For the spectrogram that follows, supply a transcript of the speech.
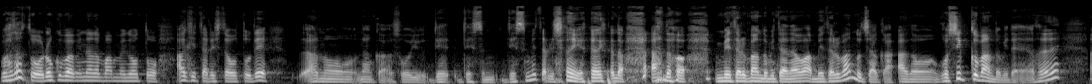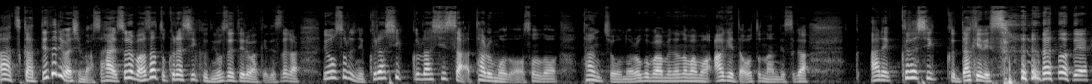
わざと6番目、7番目の音を上げたりした音で、あの、なんかそういうデデス、デスメタルじゃないやけど、あの、メタルバンドみたいなのは、メタルバンドちゃうか、あの、ゴシックバンドみたいなやつね、あ使ってたりはします。はい。それはわざとクラシックに寄せてるわけです。だから、要するにクラシックらしさたるもの、その、単調の6番目、7番目を上げた音なんですが、あれ、クラシックだけです。なので、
